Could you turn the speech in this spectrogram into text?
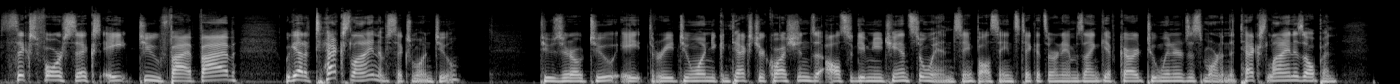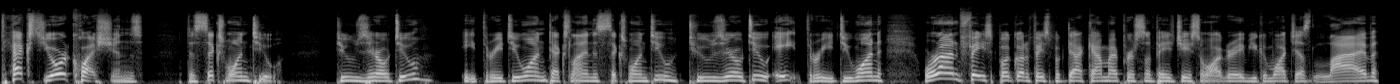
646 8255. We got a text line of 612 202 8321. You can text your questions, also giving you a chance to win. St. Paul Saints tickets or an Amazon gift card. Two winners this morning. The text line is open. Text your questions to 612 202 8321. Text line is 612 202 8321. We're on Facebook. Go to facebook.com, my personal page, Jason Walgrave. You can watch us live,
